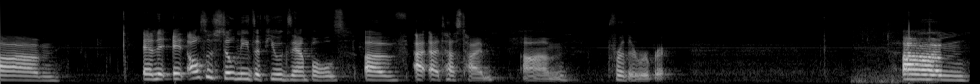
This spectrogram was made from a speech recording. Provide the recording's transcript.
Um, and it, it, also still needs a few examples of at, at test time um, for the rubric. Um,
